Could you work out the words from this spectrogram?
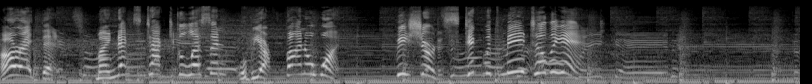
All right then, my next tactical lesson will be our final one. Be sure to stick with me till the end. The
